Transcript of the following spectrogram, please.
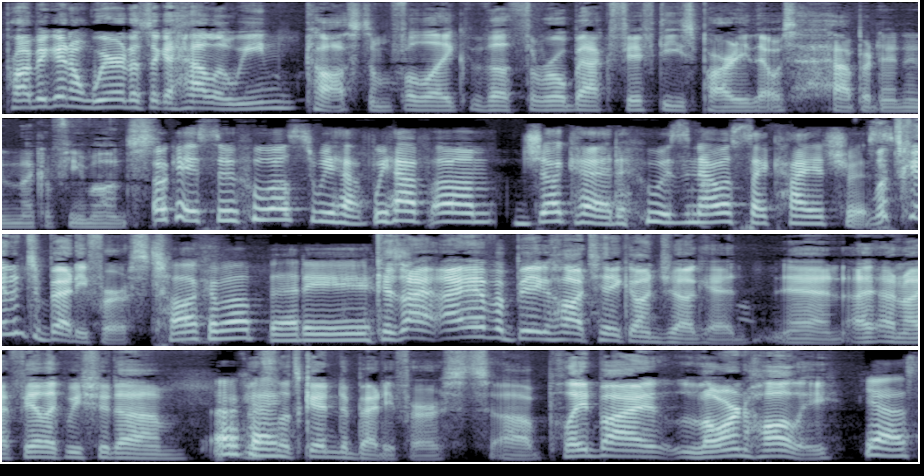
Probably gonna wear it as like a Halloween costume for like the throwback '50s party that was happening in like a few months. Okay, so who else do we have? We have um Jughead, who is now a psychiatrist. Let's get into Betty first. talk about Betty. Because I, I have a big hot take on Jughead, and I, and I feel like we should um Okay. let's, let's get into Betty first. Uh, played by Lauren Holly Yes.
